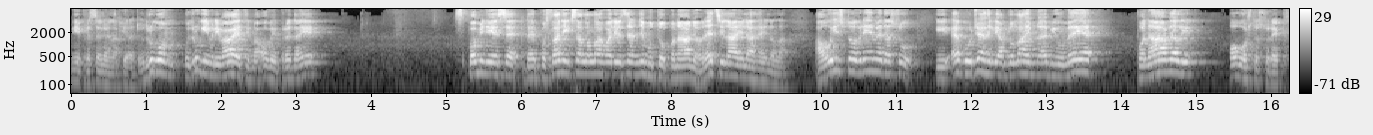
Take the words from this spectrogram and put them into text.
nije preselio na Hiratu. U, drugom, u drugim rivajetima ove predaje spominje se da je poslanik sallallahu alaihi wasallam njemu to ponavljao. Reci la ilaha illallah. A u isto vrijeme da su i Ebu Džehli i Abdullah ibn Abi Umeje ponavljali ovo što su rekli.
